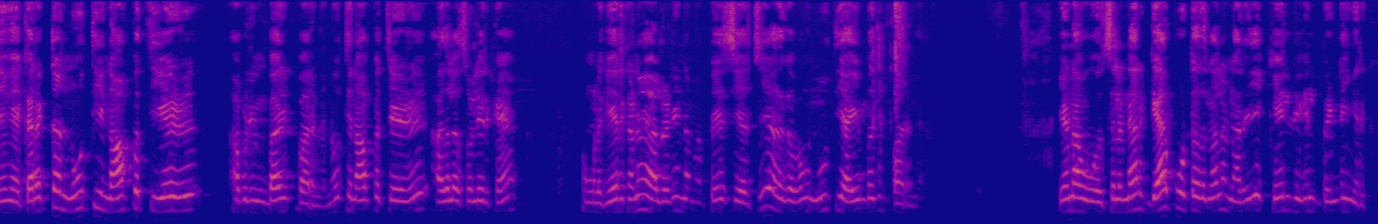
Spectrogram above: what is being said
நீங்கள் கரெக்டாக நூற்றி நாற்பத்தி ஏழு அப்படின்னு பாருங்க. நூற்றி நாற்பத்தி ஏழு அதில் சொல்லியிருக்கேன். உங்களுக்கு ஏற்கனவே ஆல்ரெடி நம்ம பேசியாச்சு. அதுக்கப்புறம் நூற்றி ஐம்பதுன்னு பாருங்கள் ஏன்னா ஒரு சில நேரம் கேப் விட்டதுனால நிறைய கேள்விகள் பெண்டிங் இருக்கு.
